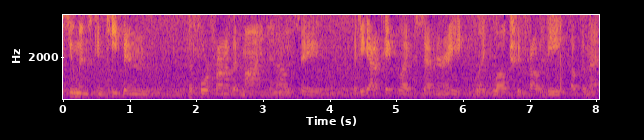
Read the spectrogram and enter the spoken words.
humans can keep in the forefront of their mind, and I would say if you got to pick like seven or eight, like love should probably be up in that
